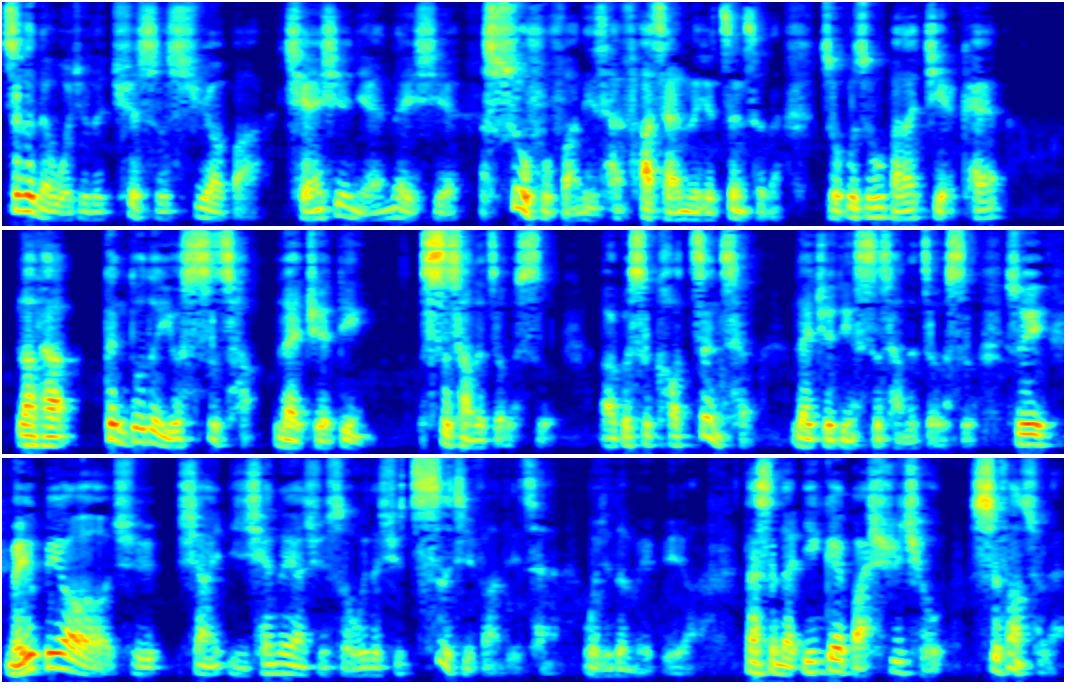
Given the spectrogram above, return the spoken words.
这个呢，我觉得确实需要把。前些年那些束缚房地产发展的那些政策呢，逐步逐步把它解开，让它更多的由市场来决定市场的走势，而不是靠政策来决定市场的走势。所以没有必要去像以前那样去所谓的去刺激房地产，我觉得没必要。但是呢，应该把需求释放出来，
